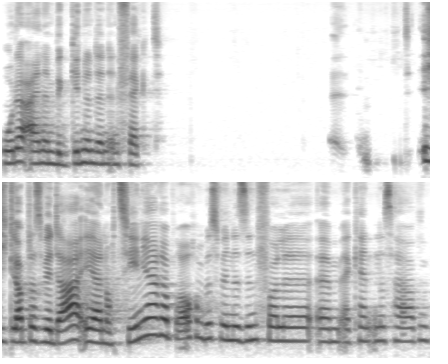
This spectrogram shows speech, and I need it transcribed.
oder einen beginnenden Infekt. Ich glaube, dass wir da eher noch zehn Jahre brauchen, bis wir eine sinnvolle ähm, Erkenntnis haben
